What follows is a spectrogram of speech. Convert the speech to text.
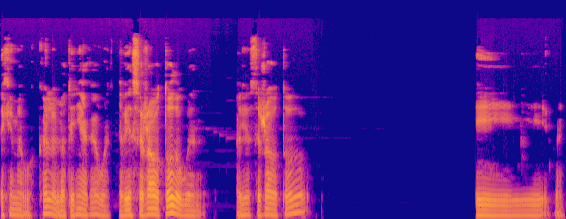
déjenme buscarlo, lo tenía acá, weón. Había cerrado todo, weón. Había cerrado todo y bueno.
